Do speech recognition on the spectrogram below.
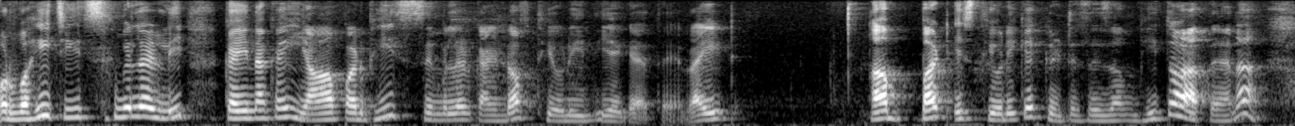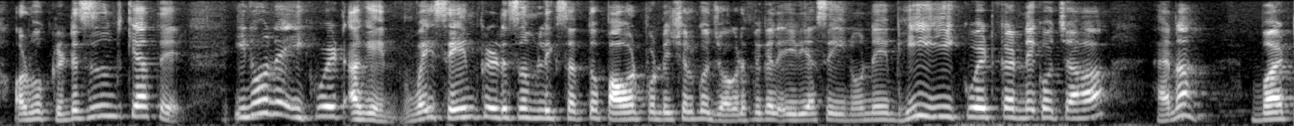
और वही चीज़ सिमिलरली कहीं ना कहीं यहाँ पर भी सिमिलर काइंड ऑफ़ थ्योरी दिए गए थे राइट अब बट इस थ्योरी के क्रिटिसिज्म भी तो आते हैं ना? और वो क्रिटिसिज्म क्या थे? इन्होंने इक्वेट अगेन वही सेम क्रिटिसिज्म लिख सकते हो पावर पोटेंशियल को जोग्राफिकल एरिया से इन्होंने भी इक्वेट करने को चाहा, है ना? बट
